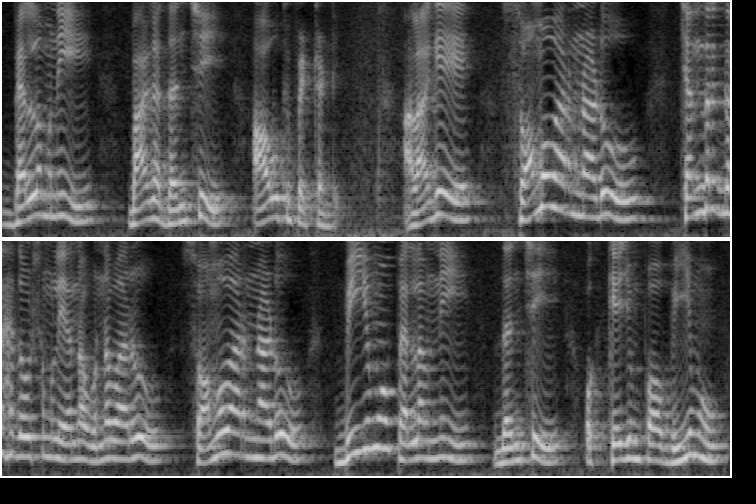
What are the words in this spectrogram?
బెల్లముని బాగా దంచి ఆవుకి పెట్టండి. అలాగే సోమవారం నాడు చంద్రగ్రహ దోషములు ఏమన్నా ఉన్నవారు సోమవారం నాడు బియ్యము బెల్లంని దంచి ఒక కేజీ పావు బియ్యము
